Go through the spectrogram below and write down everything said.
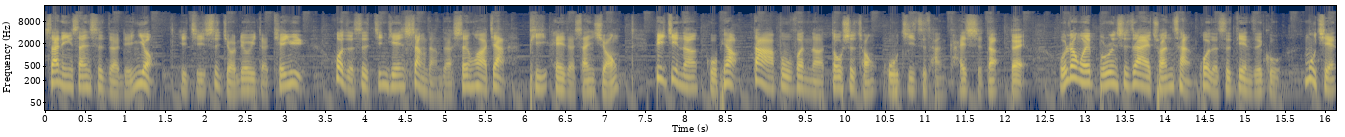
三零三四的联勇，以及四九六一的天钰，或者是今天上涨的生化价 PA 的三雄。毕竟呢股票大部分呢都是从无稽之谈开始的。对，我认为不论是在船产或者是电子股。目前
